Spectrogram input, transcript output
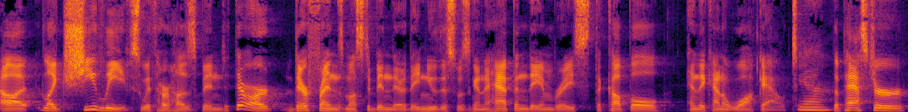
uh, like she leaves with her husband. There are their friends must have been there. They knew this was going to happen. They embrace the couple and they kind of walk out. Yeah. The pastor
